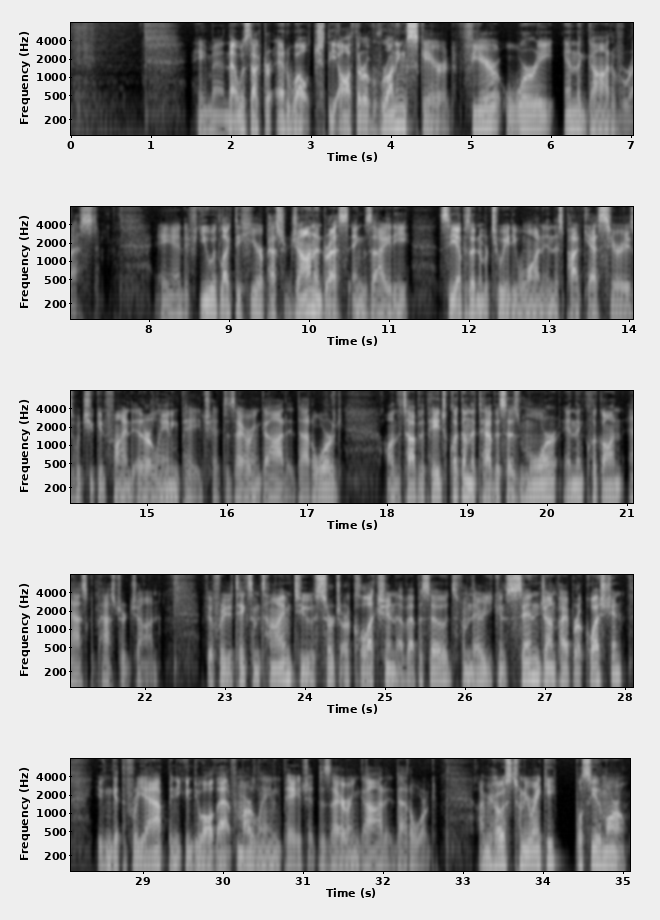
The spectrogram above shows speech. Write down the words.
Amen. That was Dr. Ed Welch, the author of Running Scared Fear, Worry, and the God of Rest. And if you would like to hear Pastor John address anxiety, see episode number 281 in this podcast series, which you can find at our landing page at desiringgod.org. On the top of the page, click on the tab that says More, and then click on Ask Pastor John. Feel free to take some time to search our collection of episodes. From there, you can send John Piper a question. You can get the free app, and you can do all that from our landing page at desiringgod.org. I'm your host, Tony Reinke. We'll see you tomorrow.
